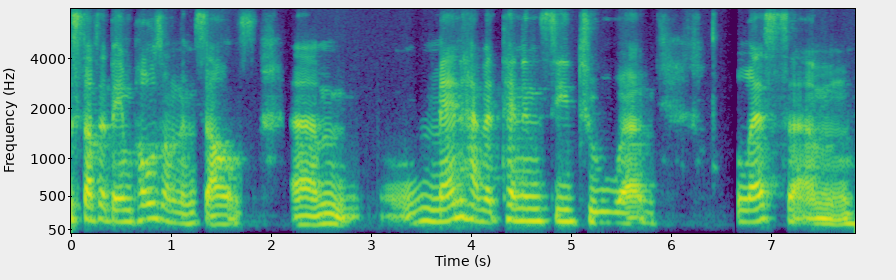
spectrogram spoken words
stuff that they impose on themselves. Um, men have a tendency to um, less um,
